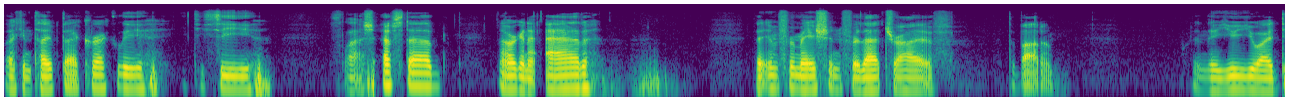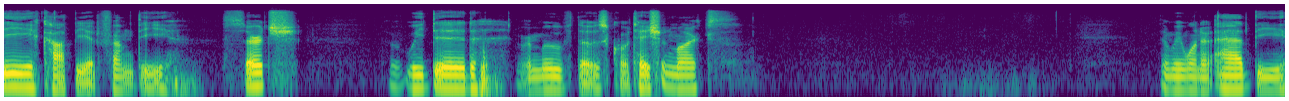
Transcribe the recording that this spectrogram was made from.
If I can type that correctly, etc slash fstab. Now we're going to add the information for that drive at the bottom. In the UUID, copy it from the search we did, remove those quotation marks. Then we want to add the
